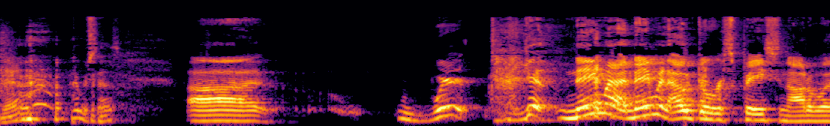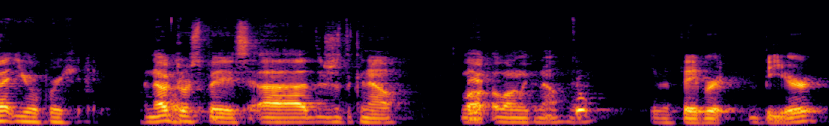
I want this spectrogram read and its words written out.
Yeah, That makes sense. Uh, where? Get, name a, name an outdoor space in Ottawa that you appreciate. An outdoor space. Uh, there's just the canal lo- along the canal. You have a favorite beer?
